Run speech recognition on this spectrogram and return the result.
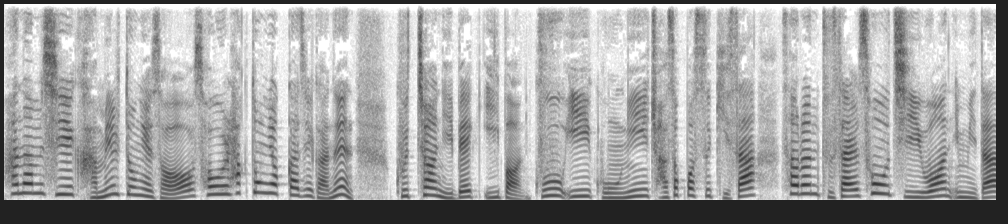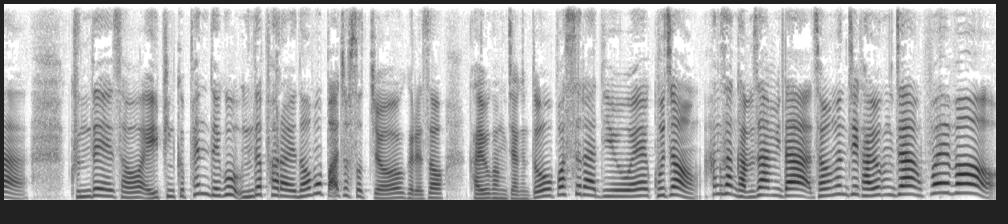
하남시 감일동에서 서울 학동역까지 가는 9202번 9202 좌석버스 기사 32살 소지원입니다. 군대에서 에이핑크 팬 되고 응답하라에 너무 빠졌었죠. 그래서 가요광장도 버스 라디오에 고정 항상 감사합니다. 정은지 가요광장 포에버!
